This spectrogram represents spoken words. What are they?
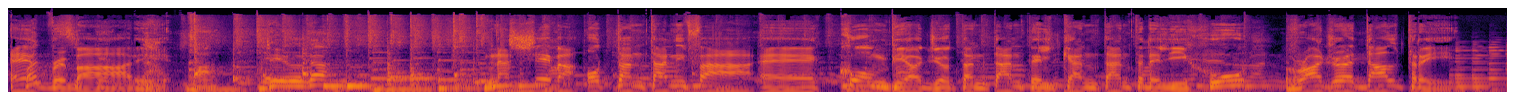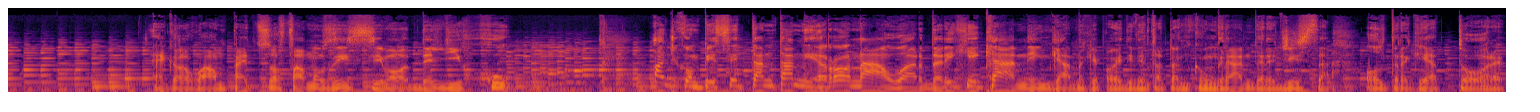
Everybody. Matilda. Nasceva 80 anni fa, eh, compie oggi 80 anni il cantante degli Who, Roger Daltrey. Eccolo qua, un pezzo famosissimo degli Who. Oggi compie 70 anni Ron Howard, Ricky Cunningham, che poi è diventato anche un grande regista, oltre che attore.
